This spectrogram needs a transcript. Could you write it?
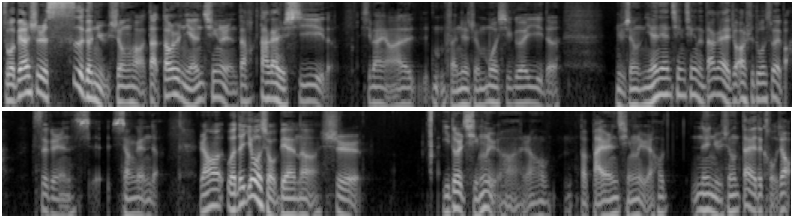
左边是四个女生哈，大都是年轻人，大大概是西裔的、西班牙，反正是墨西哥裔的女生，年年轻轻的，大概也就二十多岁吧。四个人相跟着，然后我的右手边呢是一对情侣哈，然后白白人情侣，然后那女生戴的口罩。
